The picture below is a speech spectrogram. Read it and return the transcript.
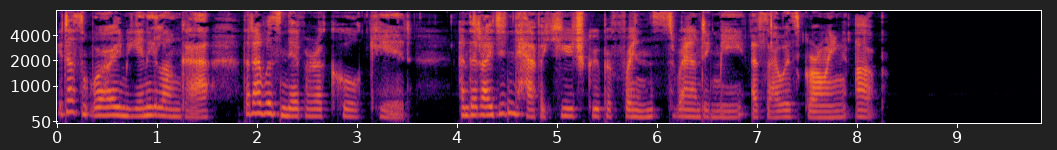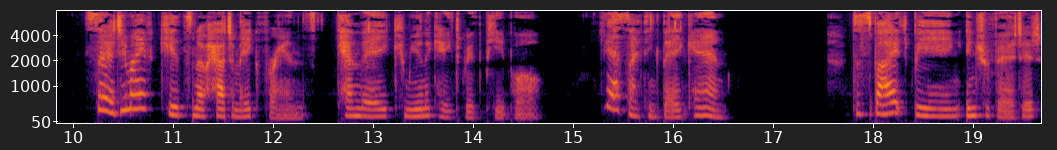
It doesn't worry me any longer that I was never a cool kid and that I didn't have a huge group of friends surrounding me as I was growing up. So, do my kids know how to make friends? Can they communicate with people? Yes, I think they can. Despite being introverted,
